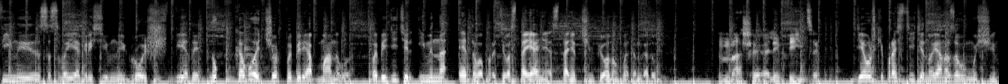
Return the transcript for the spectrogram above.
финны со своей агрессивной игрой, шведы. Но кого я, черт побери, обманываю? Победитель именно этого противостояния станет чемпионом в этом году. Наши олимпийцы. Девушки, простите, но я назову мужчин.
